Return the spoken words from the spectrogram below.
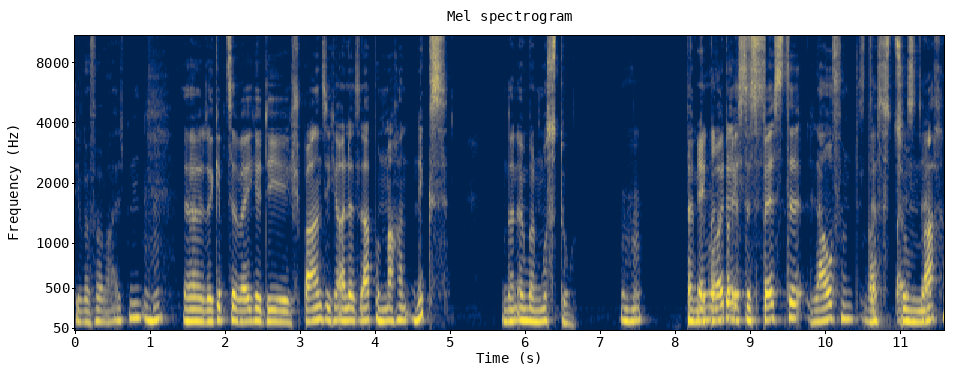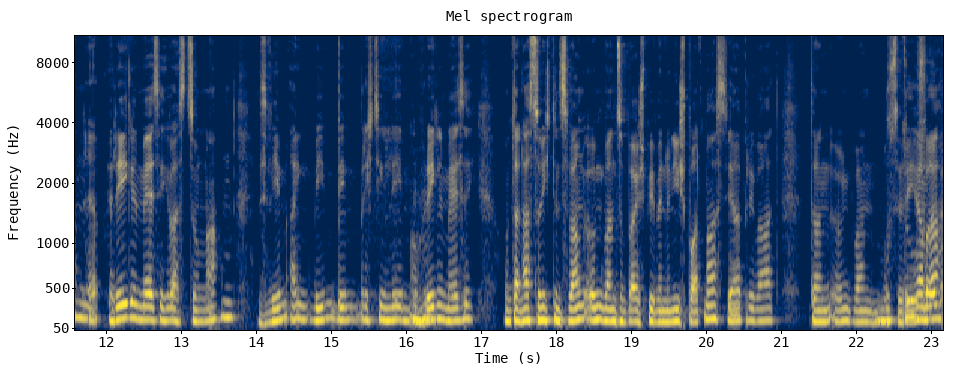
die wir verwalten. Mhm. Äh, da gibt's ja welche, die sparen sich alles ab und machen nix. Und dann irgendwann musst du. Mhm. Beim Irgendwann Gebäude ist das Beste, laufend was by zu step, machen, ja. regelmäßig was zu machen. Ist wie im, wie im, wie im richtigen Leben, Mhm. auch regelmäßig. Und dann hast du nicht den Zwang, irgendwann zum Beispiel, wenn du nie Sport machst, ja, privat, dann irgendwann musst, Musst du Reha machen,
